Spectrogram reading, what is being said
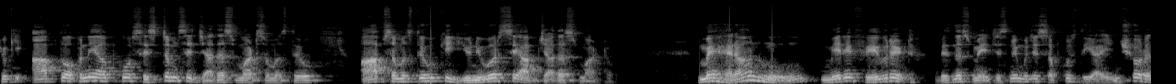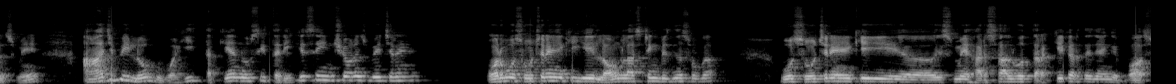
क्योंकि आप तो अपने आप को सिस्टम से ज़्यादा स्मार्ट समझते हो। आप समझते हो कि यूनिवर्स से आप ज़्यादा स्मार्ट हो। मैं हैरान हूँ, मेरे फेवरेट बिज़नेस में जिसने मुझे सब कुछ दिया इंश्योरेंस में, आज भी लोग वही तकियानुसी तरीके से इंश्योरेंस बेच रहे हैं। और वो सोच रहे हैं कि ये लॉन्ग लास्टिंग बिज़नेस होगा। वो सोच रहे हैं कि इसमें हर साल वो तरक्की करते जाएँगे। बॉस,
